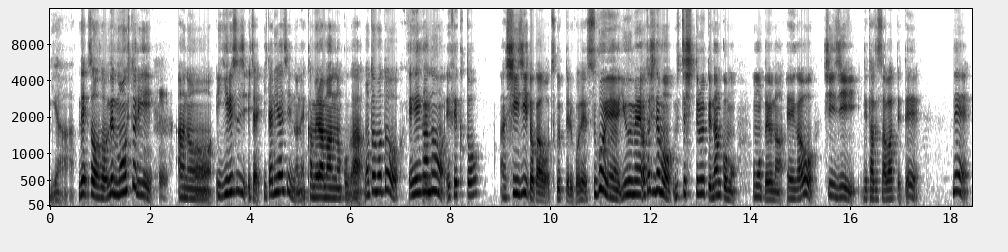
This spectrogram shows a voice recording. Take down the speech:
いやーでそうそう。でもう一人うんあのイギリス人じゃあイタリア人のねカメラマンの子がもともと映画のエフェクト、あ CG とかを作ってる子ですごいね有名。私でもめっちゃ知ってるって何個も思ったような映画を CG で携わっててで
